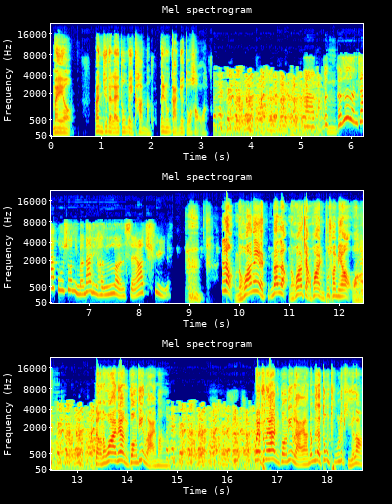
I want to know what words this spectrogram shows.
没有。那你就得来东北看呢，那种感觉多好啊！啊不，可是人家不是说你们那里很冷，谁要去？冷的话，那也那冷的话，讲话你不穿棉袄啊？冷的话，那让你光腚来吗？我也不能让你光腚来啊，那不得冻秃噜皮了？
